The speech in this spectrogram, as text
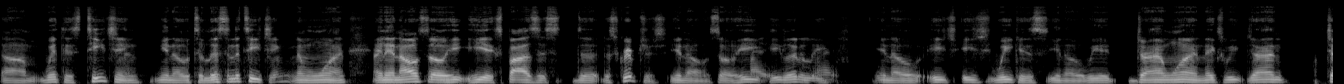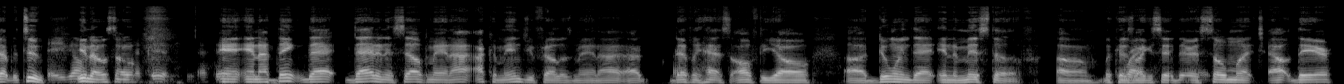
um, with his teaching, you know, to listen to teaching number one, and then also he he exposits the the scriptures, you know. So he Right, he literally right. you know each each week is you know we John one next week John chapter two There you go. you know so That's it. That's it. and and I think that that in itself man I I commend you fellas man I I definitely hats off to y'all uh doing that in the midst of um because Right, like I said there is so much out there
